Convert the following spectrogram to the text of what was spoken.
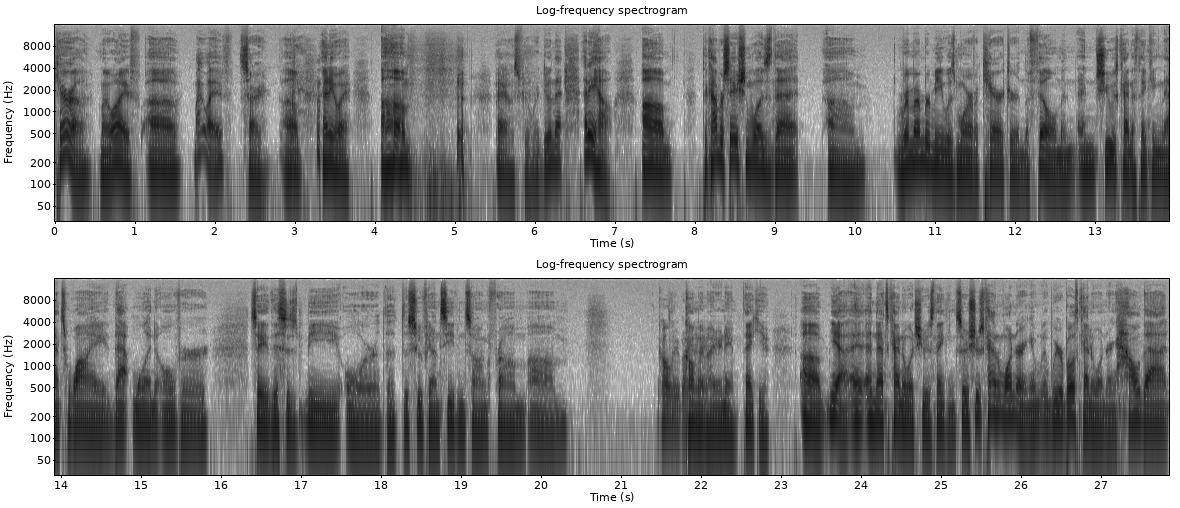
Kara, my wife, uh, my wife, sorry. Um, anyway, um, I always feel weird doing that. Anyhow, um, the conversation was that um, Remember Me was more of a character in the film, and, and she was kind of thinking that's why that one over, say, This Is Me or the, the Sufjan Stevens song from um, call me by Call your Me by name. Your Name. Thank you. Um, yeah, and, and that's kind of what she was thinking. So she was kind of wondering, and we were both kind of wondering how that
